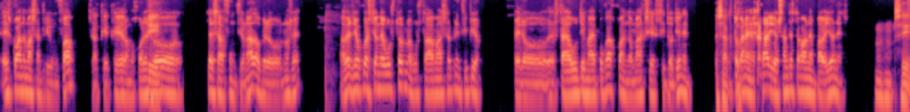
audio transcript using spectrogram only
es cuando más han triunfado. O sea, que, que a lo mejor Sí. eso les ha funcionado, pero no sé. A ver, yo cuestión de gustos me gustaba más al principio, pero esta última época es cuando más éxito tienen. Exacto. Tocan en estadios, antes tocaban en pabellones. Ujú. Sí.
